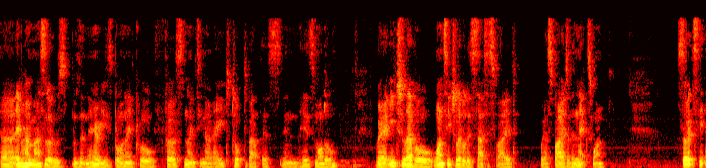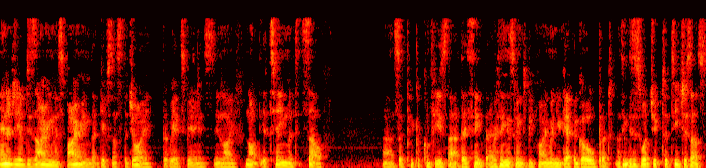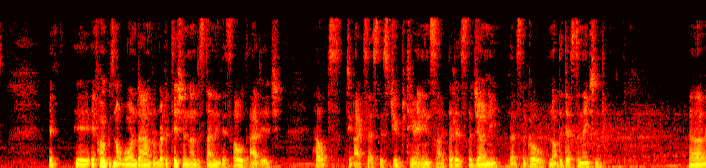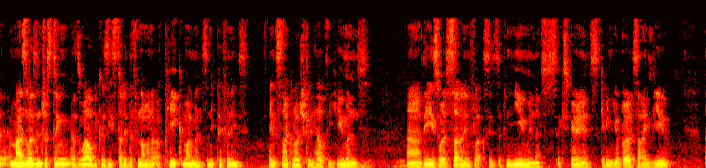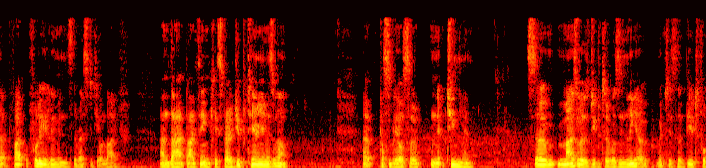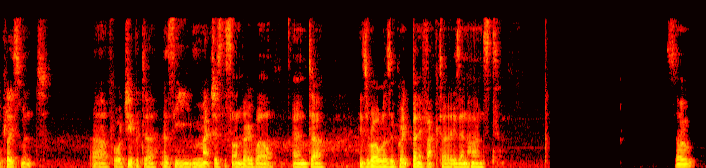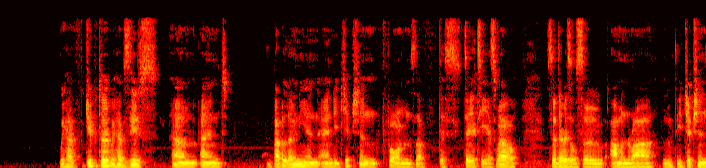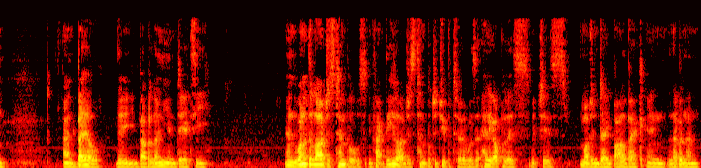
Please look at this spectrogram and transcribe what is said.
uh, Abraham Maslow, who's, who's an Aries, born April 1st, 1908, talked about this in his model, where each level, once each level is satisfied, we aspire to the next one. So it's the energy of desiring and aspiring that gives us the joy that we experience in life, not the attainment itself. Uh, so people confuse that. They think that everything is going to be fine when you get the goal, but I think this is what Jupiter teaches us. If if hope is not worn down from repetition, understanding this old adage helps to access this Jupiterian insight that it's the journey that's the goal, not the destination. Uh, Maslow is interesting as well because he studied the phenomena of peak moments and epiphanies in psychologically healthy humans. Uh, these were sudden influxes of numinous experience, giving you a bird's eye view that fully illumines the rest of your life. And that I think is very Jupiterian as well, uh, possibly also Neptunian. So Maslow's Jupiter was in Leo, which is a beautiful placement uh, for Jupiter as he matches the Sun very well, and uh, his role as a great benefactor is enhanced. So we have Jupiter, we have Zeus, um, and Babylonian and Egyptian forms of this deity as well. So there is also Amun-Ra, the Egyptian, and Baal, the Babylonian deity. And one of the largest temples, in fact, the largest temple to Jupiter was at Heliopolis, which is modern day Baalbek in Lebanon.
